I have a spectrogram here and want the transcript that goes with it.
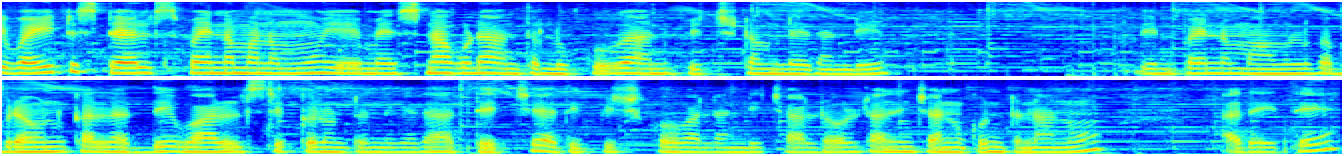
ఈ వైట్ స్టైల్స్ పైన మనము ఏమేసినా కూడా అంత లుక్గా అనిపించడం లేదండి. దీనిపైన మామూలుగా బ్రౌన్ కలర్ది వాల్ స్టిక్కర్ ఉంటుంది కదా అది తెచ్చి అతికిపించుకోవాలండి చాలా రోజుల నుంచి అనుకుంటున్నాను. అదైతే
